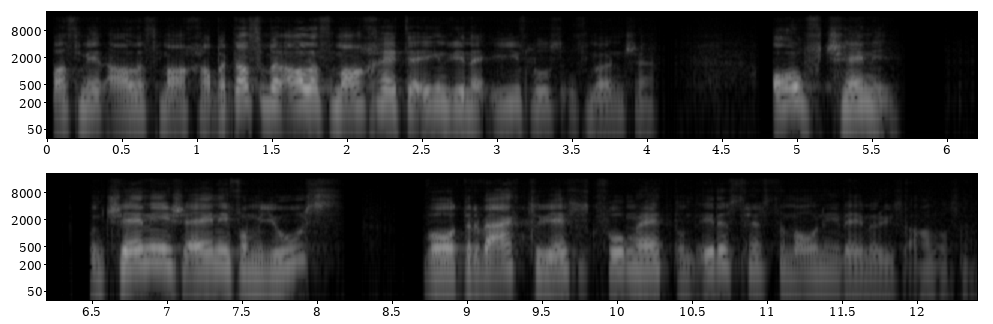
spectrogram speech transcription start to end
was wir alles machen. Aber das, was wir alles machen, hat ja irgendwie einen Einfluss auf Menschen. Auch auf Jenny. Und Jenny ist eine vom Jus, die den Weg zu Jesus gefunden hat und ihr Testimony wollen wir uns anhören.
